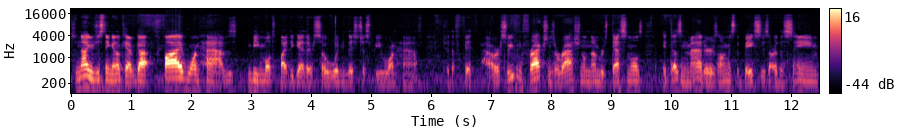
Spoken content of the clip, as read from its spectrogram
So now you're just thinking, okay, I've got five 1 halves being multiplied together, so wouldn't this just be 1 half to the fifth power? So even fractions are rational numbers, decimals, it doesn't matter as long as the bases are the same,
